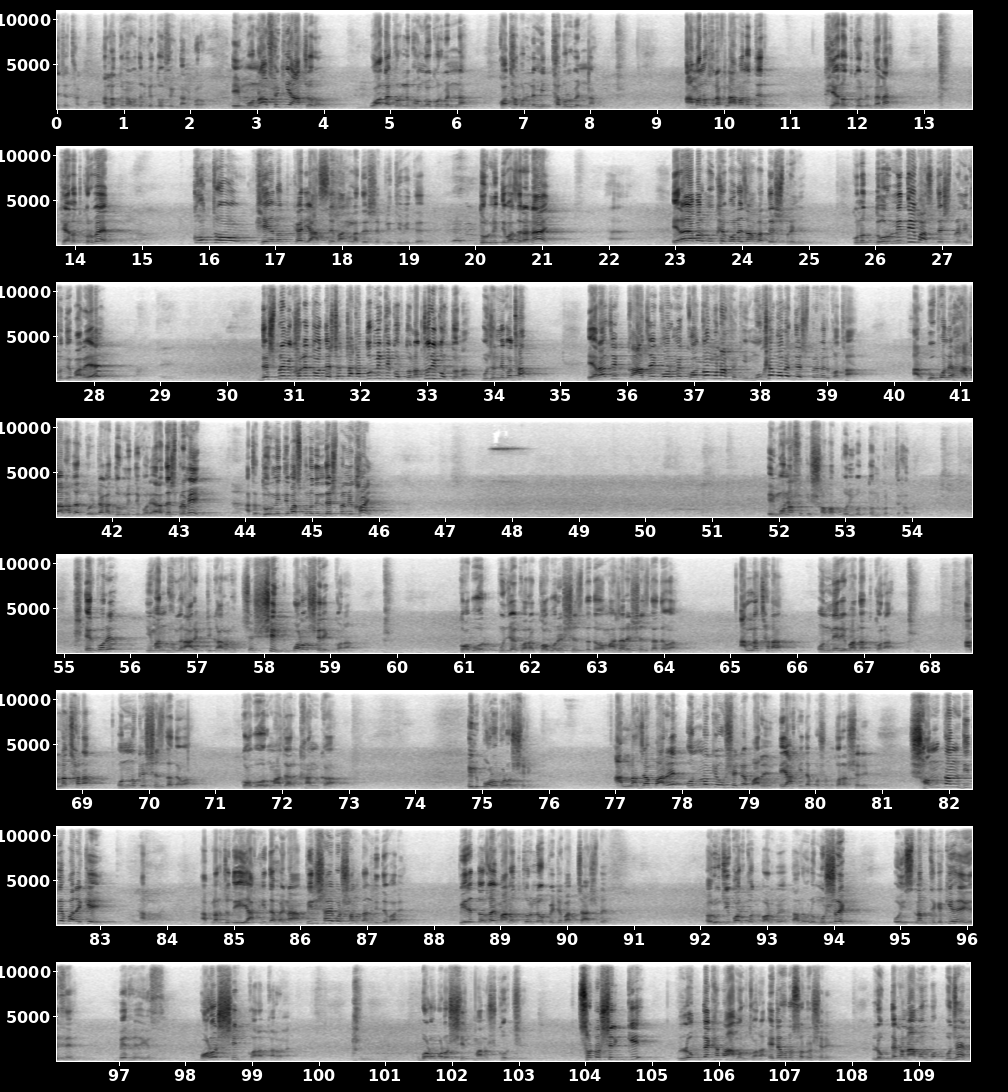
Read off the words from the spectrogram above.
বেঁচে থাকব। আল্লাহ তুমি আমাদেরকে তৌফিক দান করো। এই মোনাফিকি আচরণ, ওয়াদা করলে ভঙ্গ করবেন না, কথা বললে মিথ্যা বলবেন না, আমানত রাখলে আমানতের খেয়ানত করবেন, তাই না? খেয়ানত করবেন? কত খেয়ানতকারী আছে বাংলাদেশে, পৃথিবীতে। দুর্নীতিবাজেরা নাই? হ্যাঁ। এরাই আবার মুখে বলে যে আমরা দেশপ্রেমিক কোনো দুর্নীতিবাজ দেশপ্রেমিক হতে পারে দেশপ্রেমিক হলে তো দেশের টাকা দুর্নীতি করতো না চুরি করতো না। বুঝেননি কথা? এরা যে কাজে কর্মে কত মুনাফেকি মুখে বলে দেশপ্রেমের কথা। আর গোপনে হাজার হাজার কোটি টাকা দুর্নীতি করে। এরা দেশপ্রেমিক? আচ্ছা দুর্নীতিবাজ কোনোদিন দেশপ্রেমিক হয়? এই মোনাফিকের স্বভাব পরিবর্তন করতে হবে। এরপরে ইমান ভঙ্গের আরেকটি কারণ হচ্ছে শির্ক, বড় সেরেক করা। কবর পূজা করা, কবরের সেজদা দেওয়া, মাজারের সেজদা দেওয়া। আল্লাহ ছাড়া অন্যের এবাদাত করা। আল্লাহ ছাড়া অন্যকে সেজদা দেওয়া। কবর, মাজার, খানকা এগুলো বড় বড় শিরিক। আল্লাহ যা পারে অন্য কেউ সেটা পারে। এই আকিদা পোষণ করার সেরেক সন্তান দিতে পারে কে? আপনার যদি এই আকিদা হয় না, পীর সাহেবও সন্তান দিতে পারে। পীরের দরগায় মানত করলেও পেটে বাচ্চা আসবে, রুজি বরকত বাড়বে, তাহলে হলো মুশরেক। ও ইসলাম থেকে কি হয়ে গেছে? বের হয়ে গেছে। বড় শির্ক করার কারণে। বড় বড় শির্ক মানুষ করছে। ছোট শির্ক কি? লোক দেখানো আমল করা। এটা হলো ছোট শির্ক। লোক দেখানো আমল বোঝেন?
